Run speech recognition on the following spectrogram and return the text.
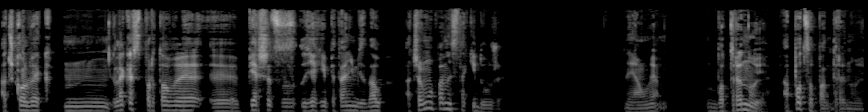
Aczkolwiek mm, lekarz sportowy, y, pierwsze co, jakie pytanie mi zadał, a czemu pan jest taki duży? Ja mówię, bo trenuję. A po co pan trenuje?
